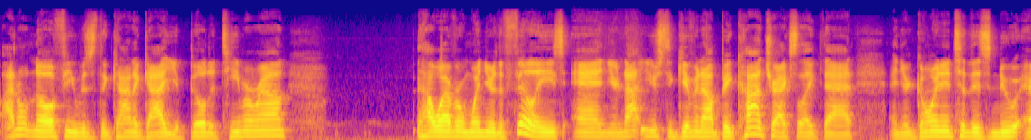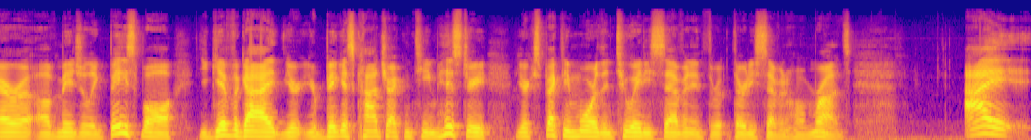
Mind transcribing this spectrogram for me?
I don't know if he was the kind of guy you build a team around. However, when you're the Phillies and you're not used to giving out big contracts like that, and you're going into this new era of Major League Baseball, you give a guy your, your biggest contract in team history, you're expecting more than 287 and 37 home runs. I,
